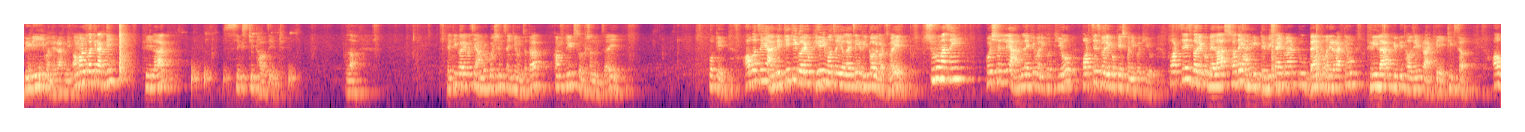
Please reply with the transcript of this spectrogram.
बिडी भनेर राख्ने। अमाउन्ट कति राख्ने? Three lakh sixty thousand. ल यति गरेपछि हाम्रो क्वेसन चाहिँ के हुन्छ त? कम्प्लिट सोल्युसन हुन्छ है। ओके। अब चाहिँ हामीले के के गर्यौँ फेरि म चाहिँ यसलाई चाहिँ रिकल गर्छु है। सुरुमा चाहिँ क्वेसनले हामीलाई के भनेको थियो? पर्चेज गरेको केस भनेको थियो। पर्चेज गरेको बेला सधैँ हामी डेबिट साइडमा टु ब्याङ्क भनेर राख्थ्यौँ। थ्री लाख फिफ्टी थाउजन्ड राखेँ। ठिक छ। अब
